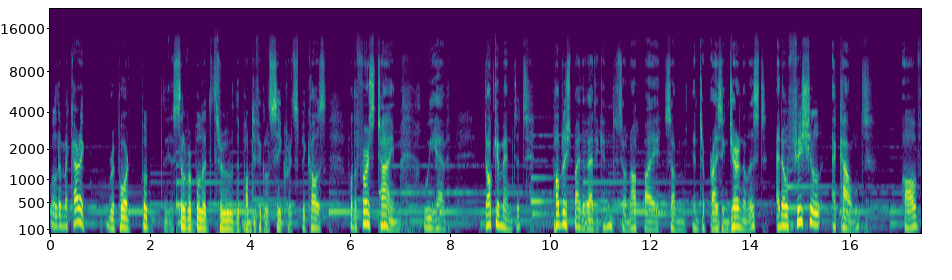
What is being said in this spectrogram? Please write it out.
Well, the McCarrick report put the silver bullet through the pontifical secrets because for the first time we have documented, published by the Vatican, so not by some enterprising journalist, an official account of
